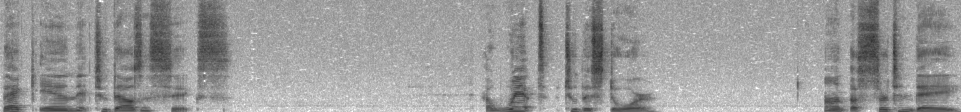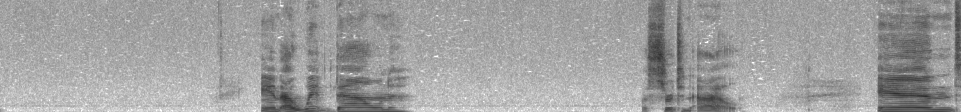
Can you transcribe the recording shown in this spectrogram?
back in 2006, I went to the store on a certain day and I went down a certain aisle and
